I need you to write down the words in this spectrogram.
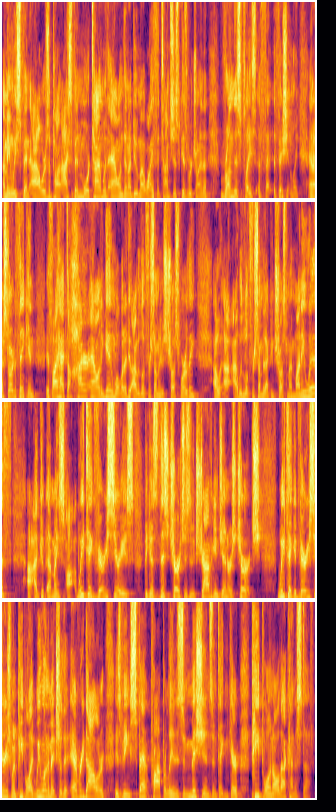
I mean, we spend hours upon, I spend more time with Alan than I do my wife at times just because we're trying to run this place efficiently. And I started thinking, if I had to hire Alan again, what would I do? I would look for somebody who's trustworthy. I, w- I would look for somebody I can trust my money with. I, I, could, I mean, uh, we take very serious because this church is an extravagant, generous church. We take it very serious when people like, we want to make sure that every dollar is being spent properly and it's in missions and taking care of people and all that kind of stuff.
